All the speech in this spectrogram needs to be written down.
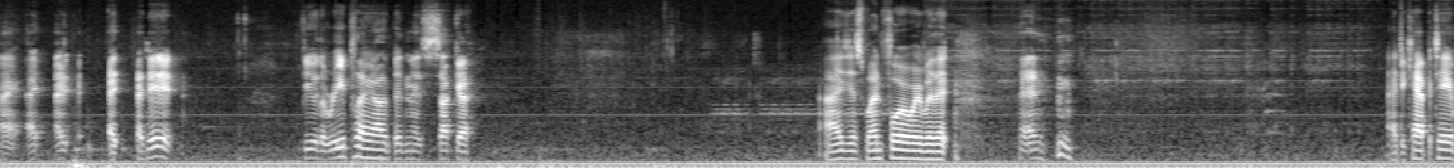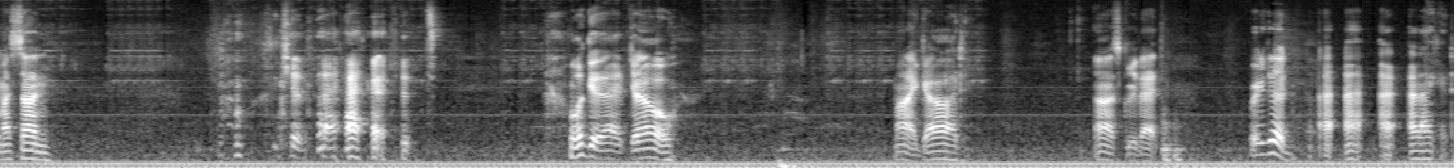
I, I, I, I, did it. View the replay on this sucker. I just went forward with it. And I decapitated my son. Look at that. Look at that go. My god. Ah, oh, screw that. Pretty good. I, I, I, I like it.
